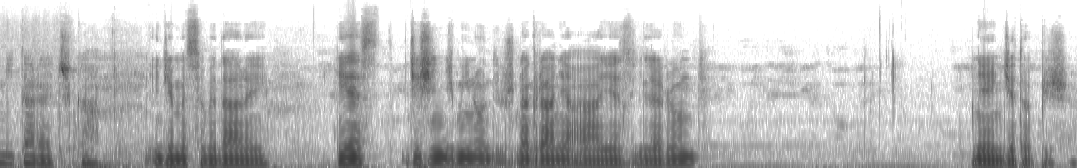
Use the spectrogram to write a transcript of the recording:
Gitareczka. Idziemy sobie dalej. Jest 10 minut już nagrania, a jest ile rund? Nie gdzie to pisze.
